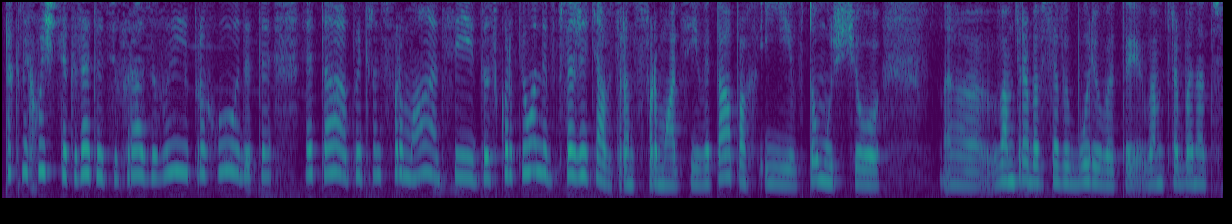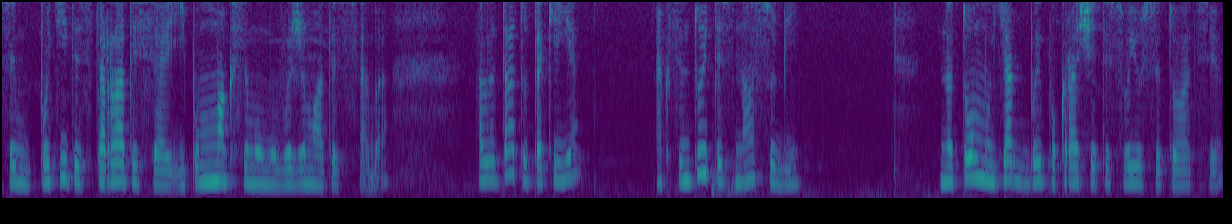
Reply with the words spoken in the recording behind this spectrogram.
Так не хочеться казати цю фразу, ви проходите етапи трансформації. То скорпіони все життя в трансформації, в етапах і в тому, що е, вам треба все виборювати, вам треба над всім потітись, старатися і по максимуму вижимати з себе. Але тату так і є. Акцентуйтесь на собі, на тому, як би покращити свою ситуацію,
